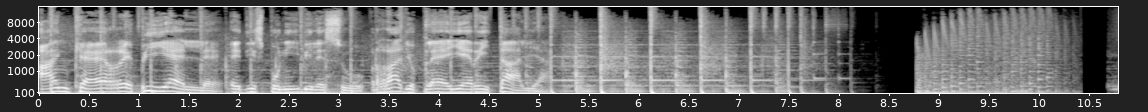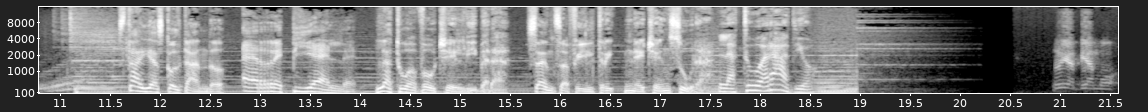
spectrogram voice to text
Anche RPL è disponibile su Radio Player Italia. Stai ascoltando RPL. la tua voce libera, senza filtri né censura. La tua radio. Noi abbiamo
